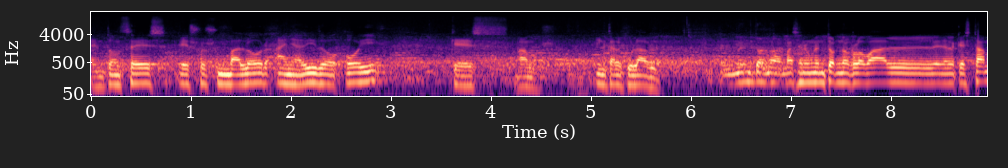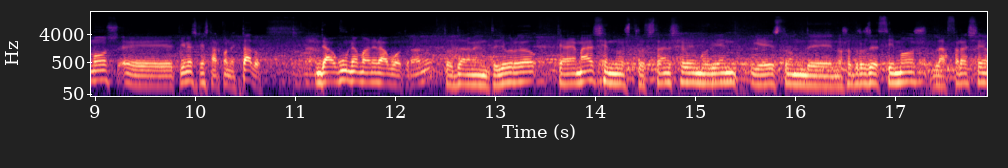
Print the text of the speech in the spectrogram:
Entonces, eso es un valor añadido hoy que es, vamos, incalculable. En un entorno, además en un entorno global en el que estamos, eh, tienes que estar conectado, de alguna manera u otra. ¿no? Totalmente. Yo creo que además en nuestro stand se ve muy bien y es donde nosotros decimos la frase,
